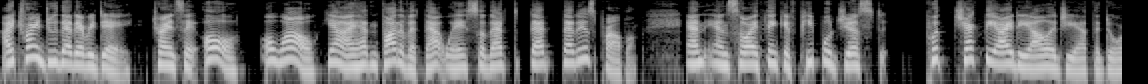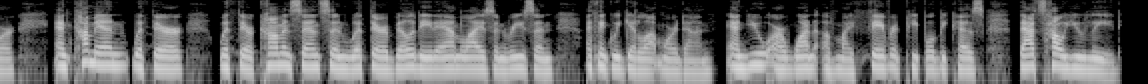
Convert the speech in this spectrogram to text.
I try and do that every day. Try and say, oh, oh wow yeah i hadn't thought of it that way so that that that is problem and and so i think if people just put check the ideology at the door and come in with their with their common sense and with their ability to analyze and reason i think we get a lot more done and you are one of my favorite people because that's how you lead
